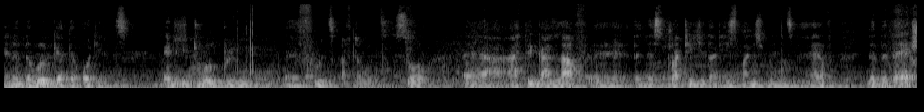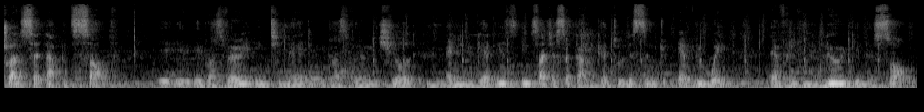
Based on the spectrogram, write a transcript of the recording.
and then they will get the audience and it will bring uh, fruits afterwards. So uh, I think I love uh, the, the strategy that his management have. The, the, the actual setup itself, it, it, was very intimate, it was very chilled, and you get in, in such a setup, you get to listen to every word, every lyric in the song.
